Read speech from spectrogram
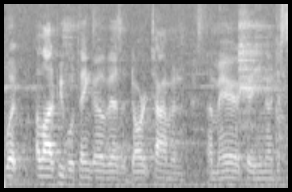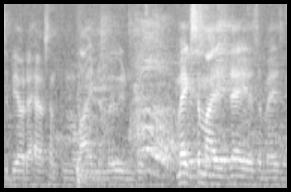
what a lot of people think of as a dark time in America, you know, just to be able to have something to lighten the mood and just make somebody's day is amazing.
